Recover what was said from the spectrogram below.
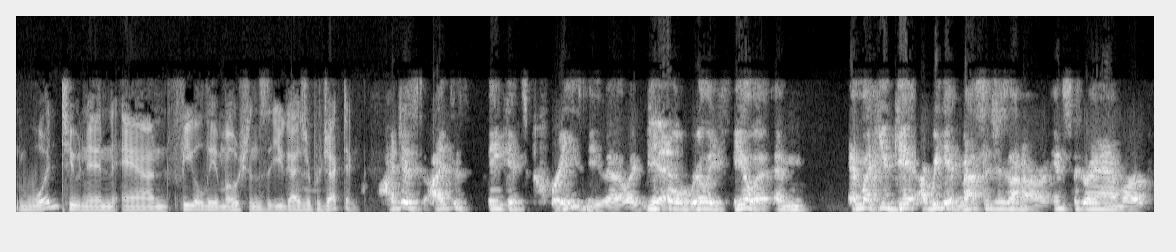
would tune in and feel the emotions that you guys are projecting? I just I just think it's crazy that like people Yeah. really feel it and and like you get we get messages on our Instagram or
